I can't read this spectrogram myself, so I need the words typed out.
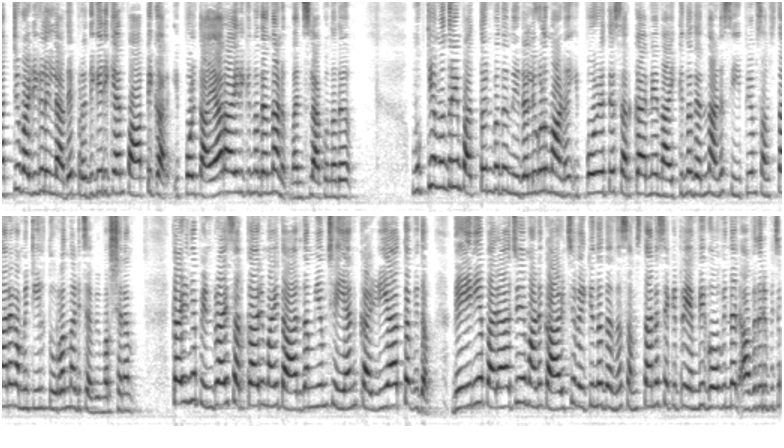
മറ്റു വഴികളില്ലാതെ പ്രതികരിക്കാൻ പാർട്ടിക്കാർ ഇപ്പോൾ തയ്യാറായിരിക്കുന്നതെന്നാണ് മനസ്സിലാക്കുന്നത്. മുഖ്യമന്ത്രിയും പത്തൊൻപത് നിഴലുകളുമാണ് ഇപ്പോഴത്തെ സർക്കാരിനെ നയിക്കുന്നതെന്നാണ് സി പി എം സംസ്ഥാന കമ്മിറ്റിയിൽ തുറന്നടിച്ച വിമർശനം. കഴിഞ്ഞ പിണറായി സർക്കാരുമായി താരതമ്യം ചെയ്യാൻ കഴിയാത്ത വിധം ദയനീയ പരാജയമാണ് കാഴ്ചവെക്കുന്നതെന്ന് സംസ്ഥാന സെക്രട്ടറി എം വി ഗോവിന്ദൻ അവതരിപ്പിച്ച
